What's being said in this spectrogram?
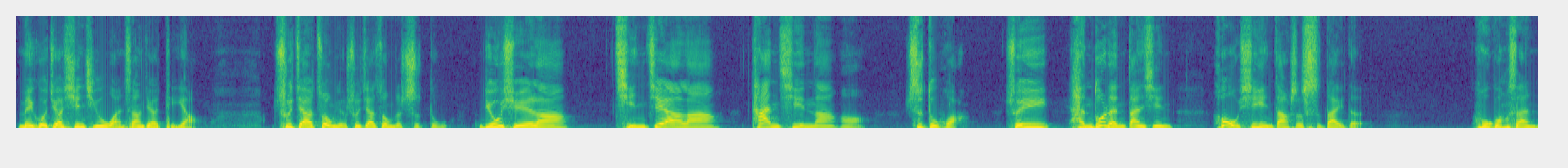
美国就要星期五晚上就要剃好。出家众有出家众的制度，留学啦、请假啦、探亲啦，哦，制度化。所以很多人担心后星云大师时代的佛光山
